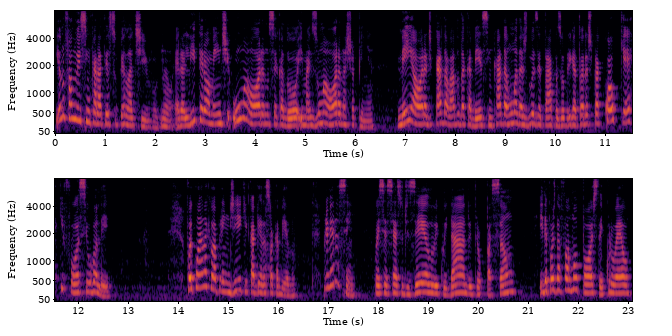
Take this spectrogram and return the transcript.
E eu não falo isso em caráter superlativo, não. Era literalmente uma hora no secador e mais uma hora na chapinha. Meia hora de cada lado da cabeça em cada uma das duas etapas obrigatórias para qualquer que fosse o rolê. Foi com ela que eu aprendi que cabelo é só cabelo. Primeiro assim, com esse excesso de zelo e cuidado e preocupação, e depois da forma oposta e cruel,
